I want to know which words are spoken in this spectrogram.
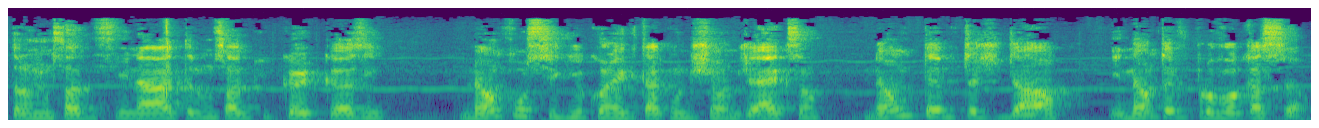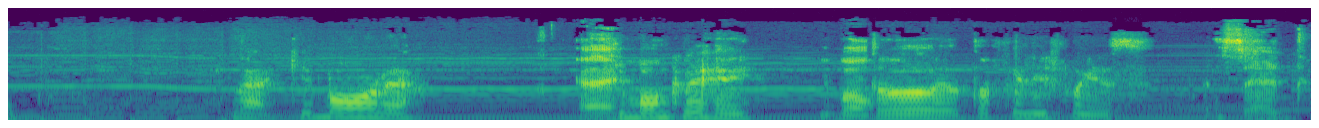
todo mundo sabe o final e todo mundo sabe que o Kirk Cousin não conseguiu conectar com o Deshaun Jackson, não teve touchdown e não teve provocação. Ah, que bom, né? É. Que bom que eu errei. Que bom, Tô, eu tô feliz por isso. tá certo.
